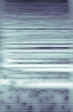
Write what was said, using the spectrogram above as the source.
time.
